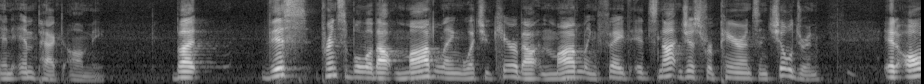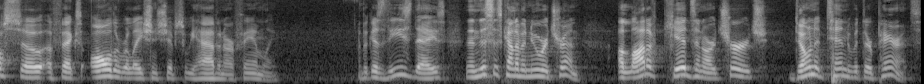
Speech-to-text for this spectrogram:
an impact on me. But this principle about modeling what you care about and modeling faith, it's not just for parents and children, it also affects all the relationships we have in our family. Because these days, and this is kind of a newer trend, a lot of kids in our church don't attend with their parents.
